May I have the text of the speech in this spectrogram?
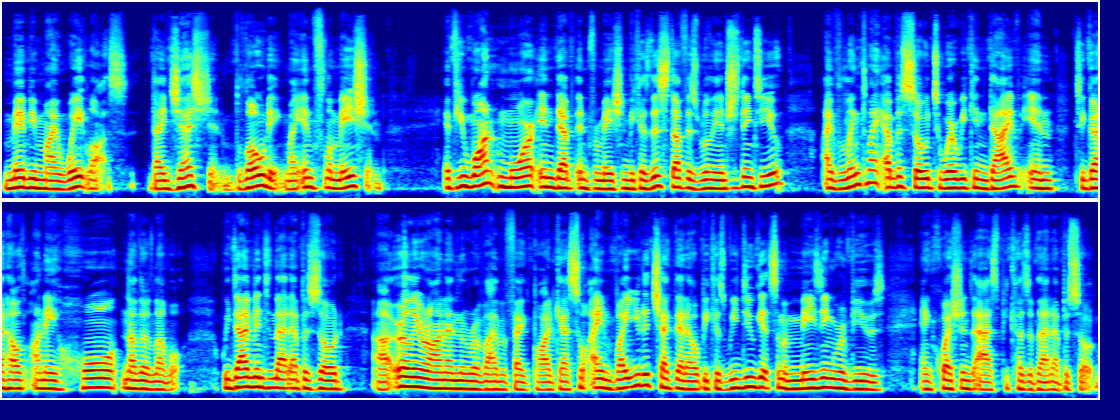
maybe my weight loss, digestion, bloating, my inflammation? If you want more in depth information, because this stuff is really interesting to you, I've linked my episode to where we can dive in to gut health on a whole nother level. We dive into that episode uh, earlier on in the Revive Effect podcast. So I invite you to check that out because we do get some amazing reviews and questions asked because of that episode.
